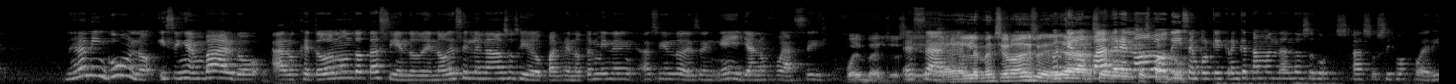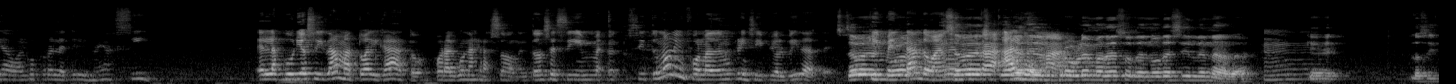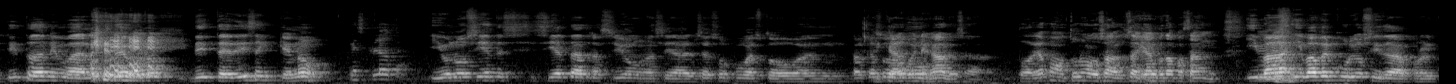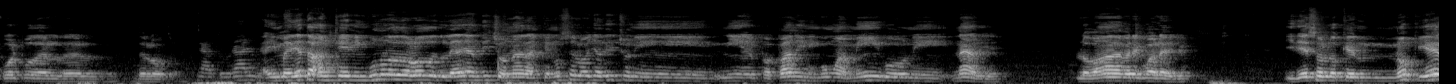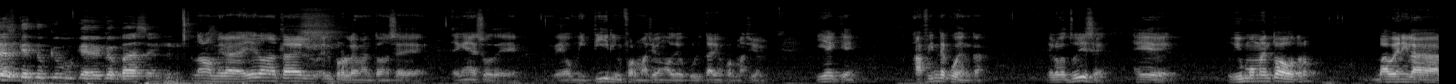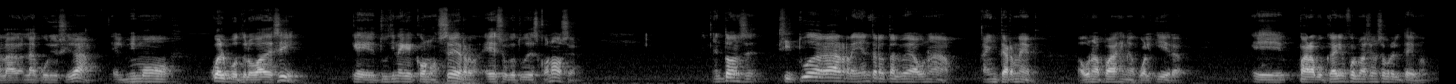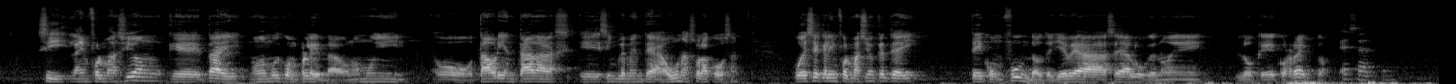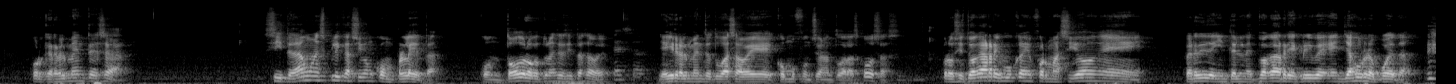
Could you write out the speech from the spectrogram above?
no era ninguno. Y sin embargo, a lo que todo el mundo está haciendo de no decirle nada a sus hijos para que no terminen haciendo eso, en ella no fue así. Fue inverso, sí. Exacto. Él le mencionó eso y Porque ella los padres se no lo dicen porque creen que están mandando a sus, a sus hijos a podería o algo por el estilo y no es así. En La curiosidad mató al gato por alguna razón. Entonces, si, me- si tú no le informas de un principio, olvídate. ¿Sabes Que inventando cuál- van a ¿sabes buscar algo es el más. problema de eso de no decirle nada? Mm, Que los instintos animales de uno di- te dicen que no. explota. Y uno siente cierta atracción hacia el sexo opuesto. En tal caso, Es que algo innegable, o sea, todavía cuando tú no lo sabes, tú sabes que algo está pasando. Y va, y va a haber curiosidad por el cuerpo del, del, del otro. Naturalmente. E Inmediata, aunque ninguno de los dos le hayan dicho nada, aunque no se lo haya dicho ni, ni el papá, ni ningún amigo, ni nadie, lo van a averiguar ellos. Y de eso es lo que no quieres que, tú, que, que, pasen. No, mira, ahí es donde está el, el problema entonces, en eso de, de omitir información o de ocultar información. Y es que, a fin de cuentas, es lo que tú dices, eh, de un momento a otro va a venir la, la- la curiosidad. El mismo cuerpo te lo va a decir, que tú tienes que conocer eso que tú desconoces. Entonces, si tú agarras y entras tal vez a una a internet, a una página cualquiera, eh, para buscar información sobre el tema, si la información que está ahí no es muy completa o no muy o está orientada eh, simplemente a una sola cosa, puede ser que la información que esté ahí te confunda o te lleve a hacer algo que no es lo que es correcto. Exacto. Porque realmente, o sea, si te dan una explicación completa con todo lo que tú necesitas saber, Exacto. y ahí realmente tú vas a saber cómo funcionan todas las cosas. Pero si tú agarras y buscas información eh, perdida en internet, tú agarras y escribes en Yahoo Respuesta.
